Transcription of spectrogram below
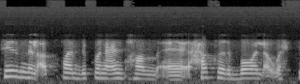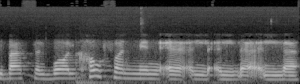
كثير من الأطفال بيكون عندهم آه، حصر بول أو احتباس للبول خوفا من آه، ال- ال- ال-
